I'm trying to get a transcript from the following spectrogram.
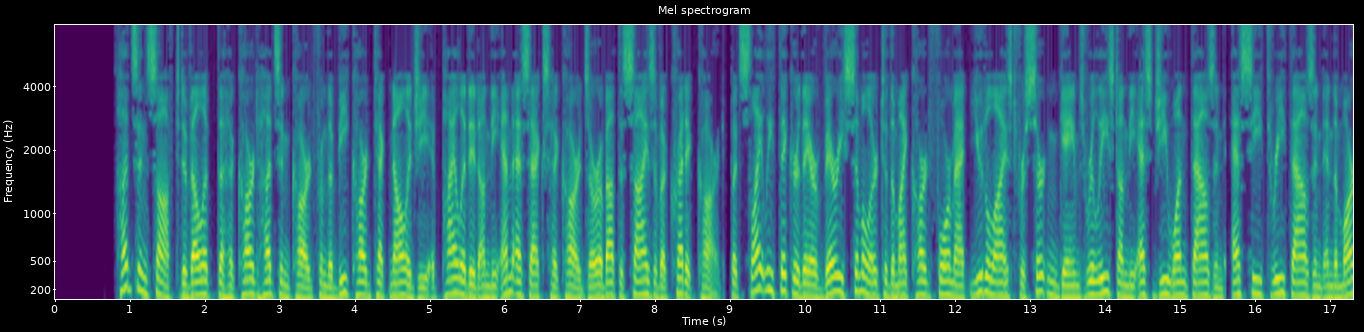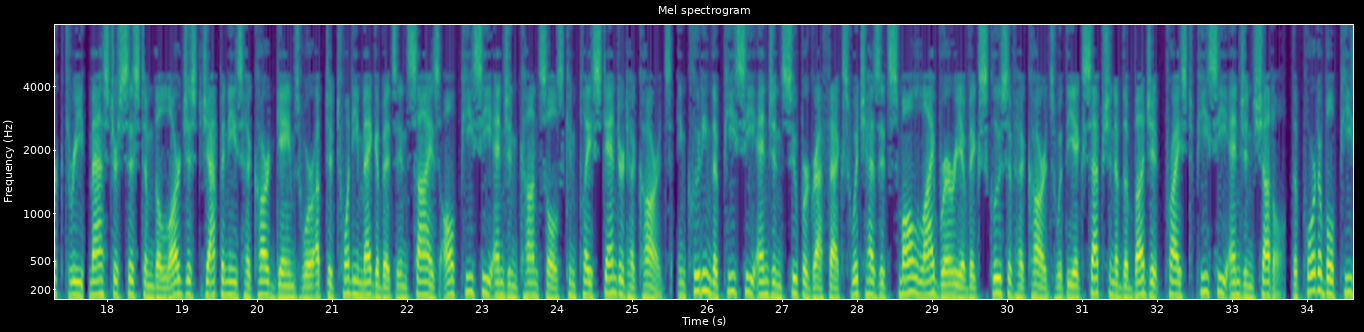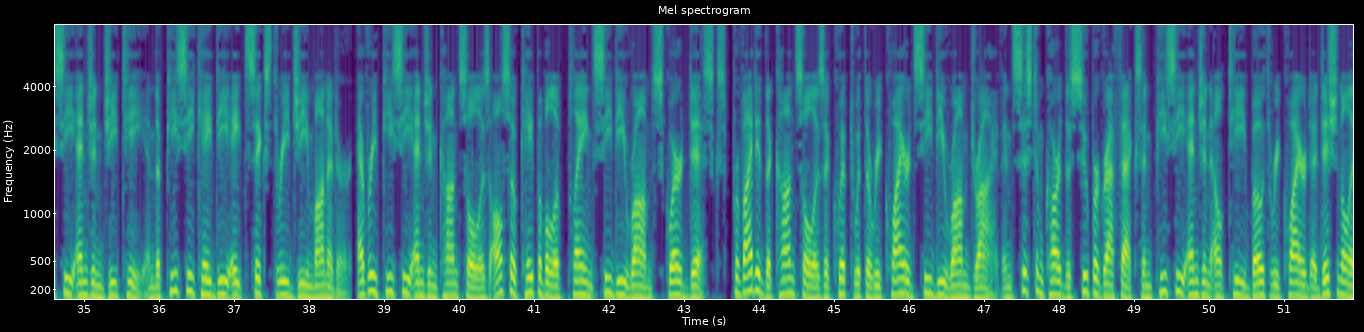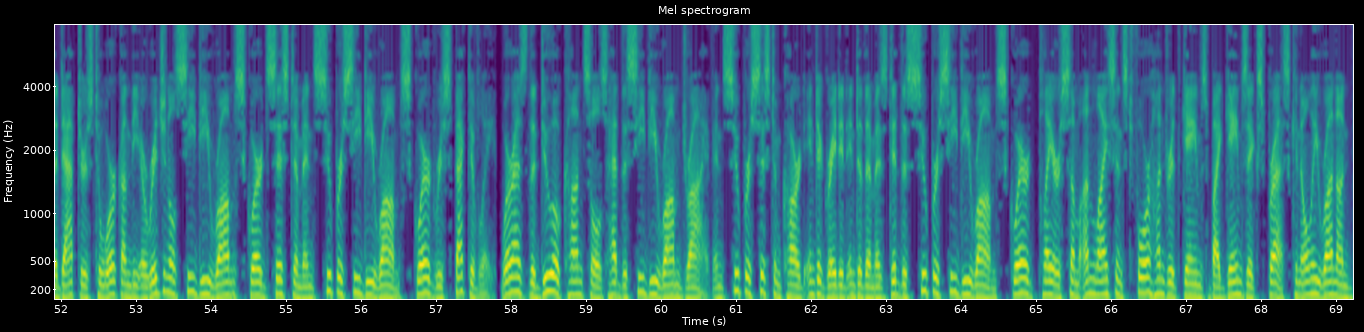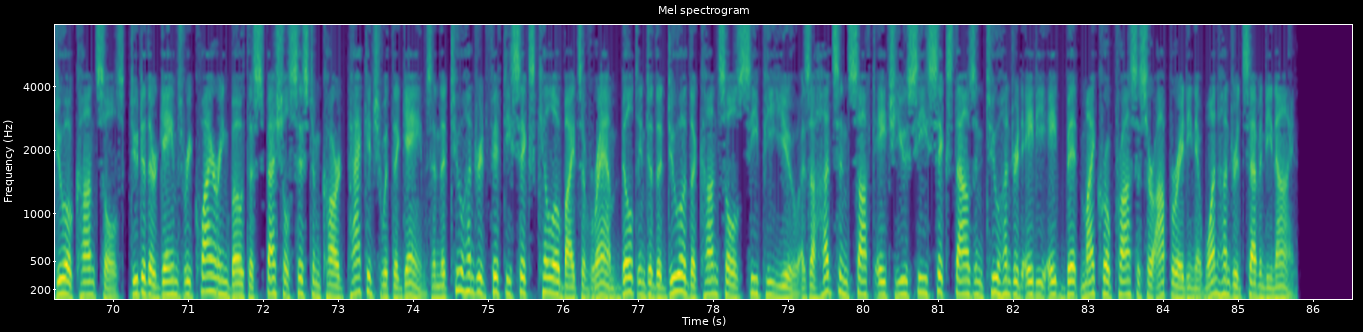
Hudson Soft developed the HuCard Hudson card from the B-card technology it piloted on the MSX HuCards are about the size of a credit card, but slightly thicker they are very similar to the MyCard format utilized for certain games released on the SG-1000, SC-3000 and the Mark III. Master System. The largest Japanese HuCard games were up to 20 megabits in size. All PC Engine consoles can play standard HuCards, including the PC Engine SuperGrafx which has its small library of exclusive HuCards with the exception of the budget-priced PC Engine Shuttle, the portable PC Engine GT and the PCKD863G monitor. Every PC Engine console is also capable of playing CD-ROM squared discs, provided the console is equipped with the required CD-ROM drive and system card. The SuperGrafx and PC Engine LT both required additional adapters to work on the original CD-ROM squared system and Super CD-ROM squared respectively, whereas the Duo consoles had the CD-ROM drive and Super System card integrated into them as did the Super CD-ROM squared player. Some unlicensed 400th games by Games Express can only run on Duo consoles, due to their games requiring both a special system card packaged with the games and the 256 kilobytes of RAM built into the Duo. The console's CPU is a Hudson Soft HUC 6288-bit microprocessor operating at 179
